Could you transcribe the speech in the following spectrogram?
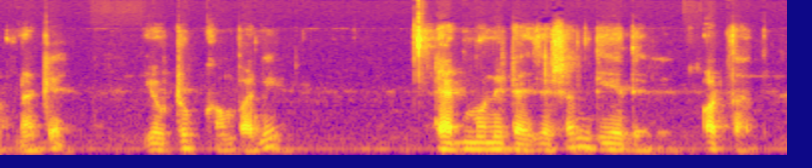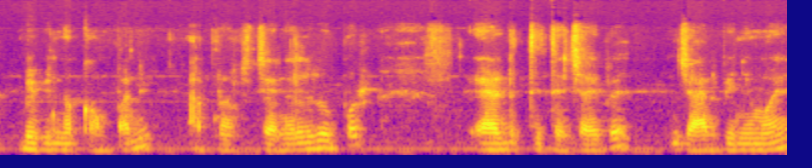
আপনাকে ইউটিউব কোম্পানি অ্যাড মনিটাইজেশন দিয়ে দেবে। অর্থাৎ বিভিন্ন কোম্পানি আপনার চ্যানেলের উপর অ্যাড দিতে চাইবে, যার বিনিময়ে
